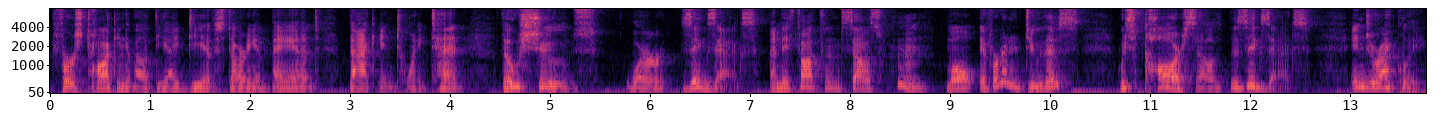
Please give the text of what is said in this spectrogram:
first talking about the idea of starting a band back in 2010. Those shoes were zigzags, and they thought to themselves, hmm, well, if we're going to do this, we should call ourselves the Zigzags. Indirectly,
